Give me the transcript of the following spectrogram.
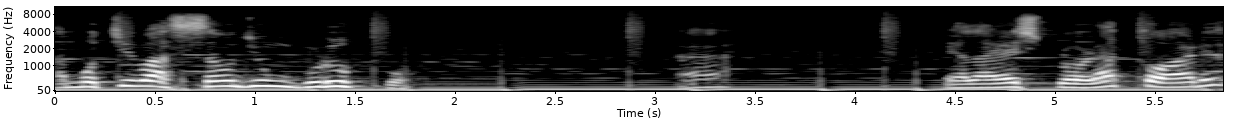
a motivação de um grupo. Tá? Ela é exploratória,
